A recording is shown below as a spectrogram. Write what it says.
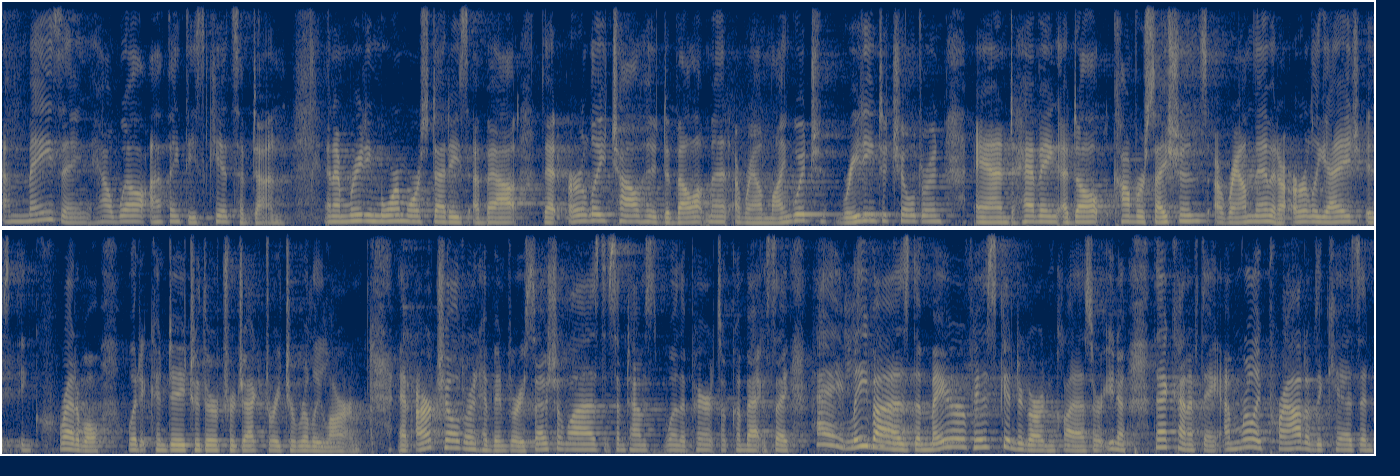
amazing how well I think these kids have done. And I'm reading more and more studies about that early childhood development around language, reading to children, and having adult conversations around them at an early age is incredible what it can do to their trajectory to really learn. And our children have been very socialized. Sometimes one of the parents will come back and say, Hey, Levi is the mayor of his kindergarten class, or, you know, that kind of thing. I'm really proud of the kids. And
